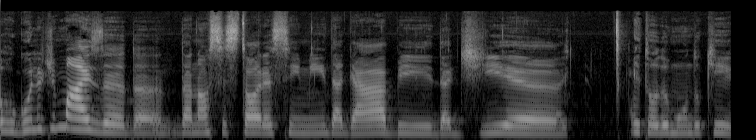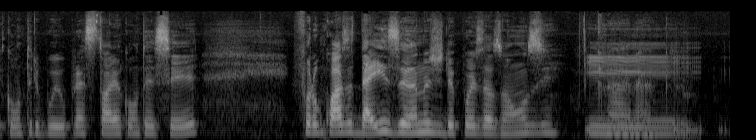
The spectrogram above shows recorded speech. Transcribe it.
orgulho demais da, da, da, nossa história, assim, mim, da Gabi, da Dia e todo mundo que contribuiu para a história acontecer. Foram quase 10 anos de Depois das 11. E, Caraca.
